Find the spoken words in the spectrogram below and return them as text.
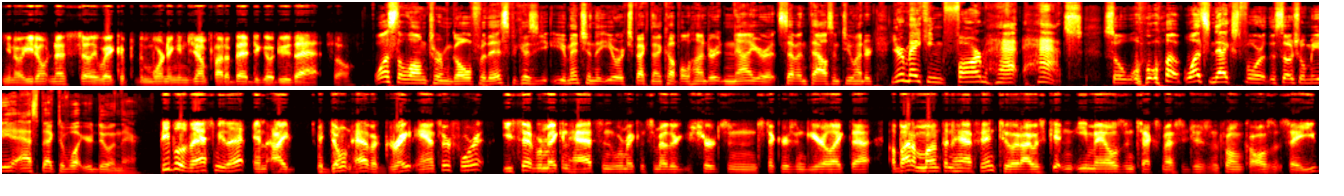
You know, you don't necessarily wake up in the morning and jump out of bed to go do that. So What's the long term goal for this? Because you mentioned that you were expecting a couple hundred, and now you're at 7,200. You're making farm hat hats. So, what's next for the social media aspect of what you're doing there? People have asked me that, and I I don't have a great answer for it. You said we're making hats and we're making some other shirts and stickers and gear like that. About a month and a half into it, I was getting emails and text messages and phone calls that say, you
